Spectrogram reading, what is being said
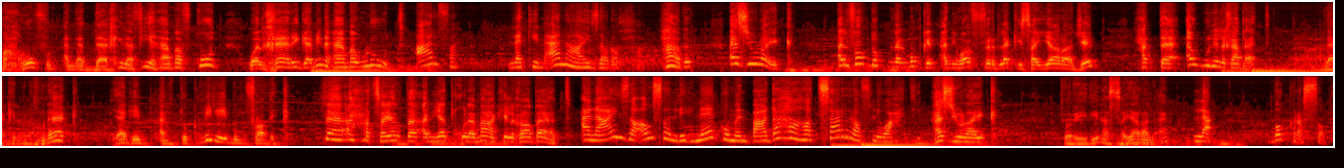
معروف أن الداخل فيها مفقود والخارج منها مولود. عارفة. لكن أنا عايزه أروحها. حاضر as you like. الفندق من الممكن أن يوفر لك سيارة جيب حتى أول الغابات. لكن من هناك يجب أن تكملي بمفردك. لا أحد سيرضى أن يدخل معك الغابات. أنا عايزة أوصل لهناك ومن بعدها هتصرف لوحدي. As you like. تريدين السيارة الآن؟ لا. بكرة الصبح.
